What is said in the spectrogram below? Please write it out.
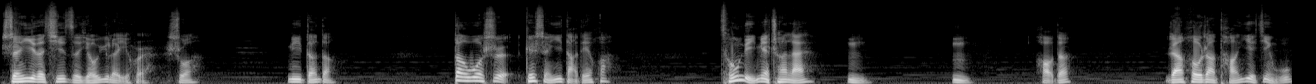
沈毅的妻子犹豫了一会儿，说：“你等等。”到卧室给沈毅打电话。从里面传来：“嗯，嗯，好的。”然后让唐烨进屋。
